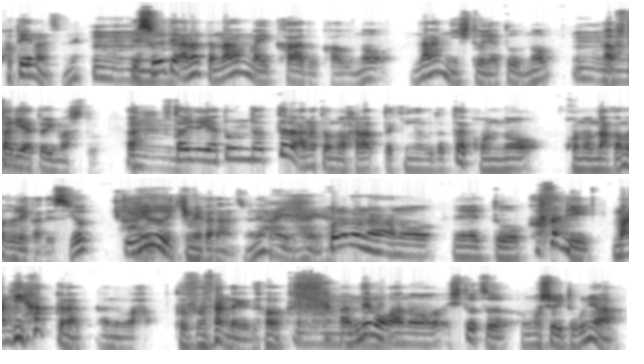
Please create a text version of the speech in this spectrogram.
固定なんですよね。うんうん、で、それであなた何枚カード買うの？何人人を雇うの、うん。うん、あ、2人雇いますと。あ、2人で雇うんだったら、あなたの払った金額だったら、この、この中のどれかですよっていう決め方なんですよね。はい、はい、はい、これもな、あの、えっ、ー、と、かなりマニアックな、あの、工夫なんだけど、あでも、あの、一つ面白いところには、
